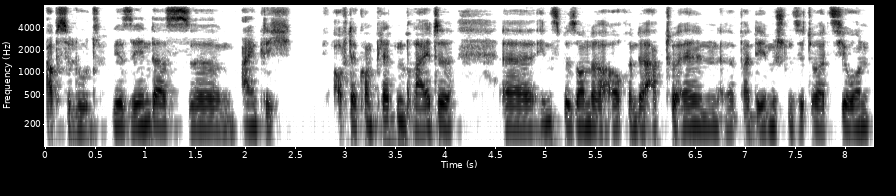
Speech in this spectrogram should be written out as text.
Absolut. Wir sehen das äh, eigentlich auf der kompletten Breite, äh, insbesondere auch in der aktuellen äh, pandemischen Situation,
